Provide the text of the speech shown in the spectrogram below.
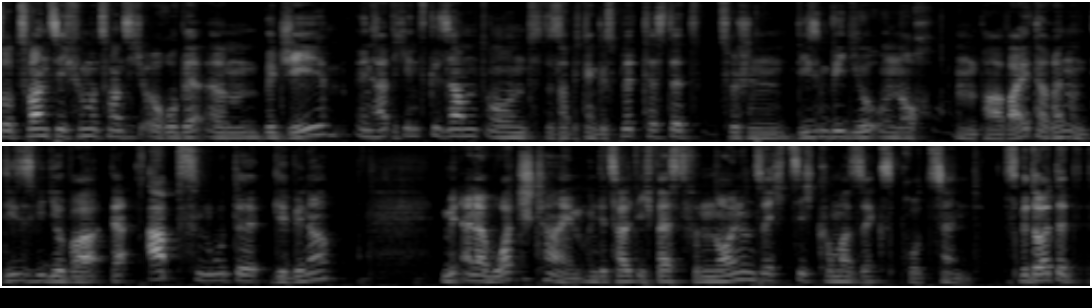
so 20, 25 Euro ähm, Budget hatte ich insgesamt und das habe ich dann gesplittestet zwischen diesem Video und noch ein paar weiteren und dieses Video war der absolute Gewinner mit einer Watchtime und jetzt halte ich fest von 69,6%. Das bedeutet,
